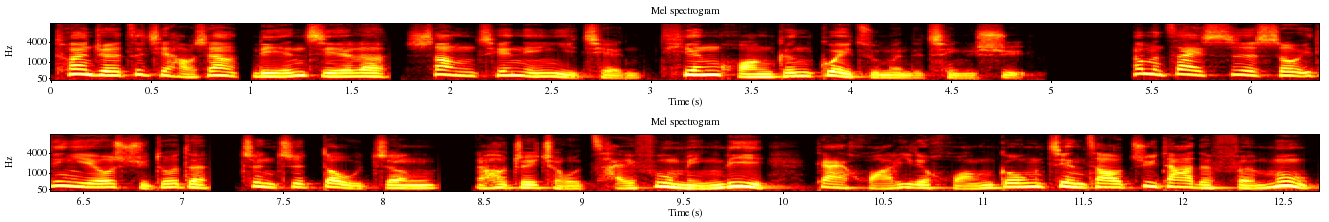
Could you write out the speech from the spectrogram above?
突然觉得自己好像连接了上千年以前天皇跟贵族们的情绪。他们在世的时候，一定也有许多的政治斗争。然后追求财富名利，盖华丽的皇宫，建造巨大的坟墓，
